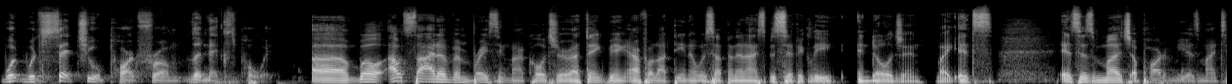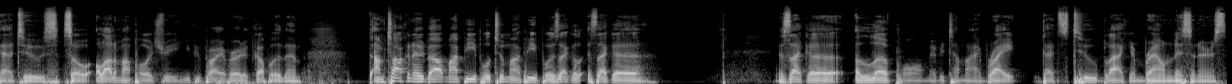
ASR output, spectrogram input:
what would set you apart from the next poet Um, well, outside of embracing my culture, I think being Afro Latino was something that I specifically indulge in. Like it's it's as much a part of me as my tattoos. So a lot of my poetry, you probably have heard a couple of them. I'm talking about my people to my people. It's like a it's like a It's like a, a love poem every time I write that's to black and brown listeners.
